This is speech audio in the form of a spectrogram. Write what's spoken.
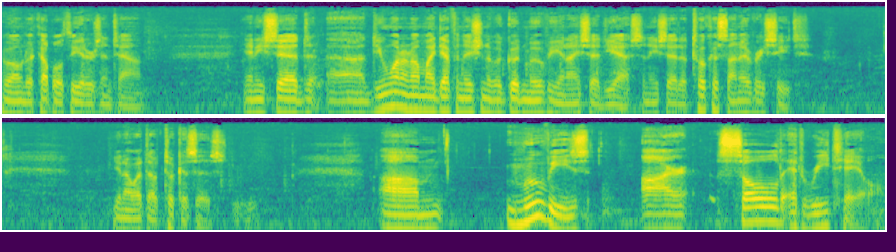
who owned a couple of theaters in town and he said, uh, "Do you want to know my definition of a good movie?" And I said, "Yes." And he said, "It tuchus on every seat." You know what the tuchus is. Um, movies are sold at retail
